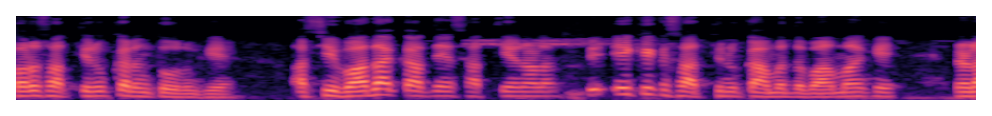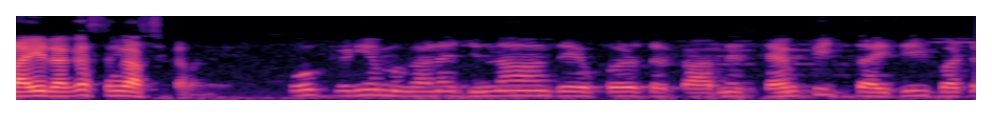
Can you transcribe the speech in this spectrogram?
ਪਰ ਉਹ ਸਾਥੀਆਂ ਨੂੰ ਘਰਨ ਤੋੜਨਗੇ ਅਸੀਂ ਵਾਅਦਾ ਕਰਦੇ ਹਾਂ ਸਾਥੀਆਂ ਨਾਲ ਵੀ ਇੱਕ ਇੱਕ ਸਾਥੀ ਨੂੰ ਕੰਮ ਦਵਾਵਾਂਗੇ, ਲੜਾਈ ਲੜਾਂਗੇ, ਸੰਘਰਸ਼ ਕਰਾਂਗੇ। ਉਹ ਕਿਹੜੀਆਂ ਮੰਗਾਂ ਨੇ ਜਿਨ੍ਹਾਂ ਦੇ ਉੱਪਰ ਸਰਕਾਰ ਨੇ ਸਹਿਮਤੀ ਜਤਾਈ ਸੀ ਬਟ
